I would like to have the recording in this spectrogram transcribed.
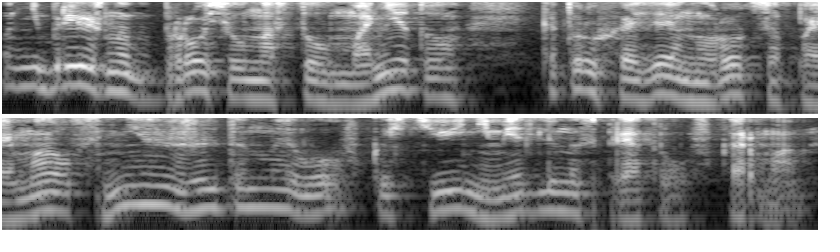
Он небрежно бросил на стол монету, которую хозяин уродца поймал с неожиданной ловкостью и немедленно спрятал в карман.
